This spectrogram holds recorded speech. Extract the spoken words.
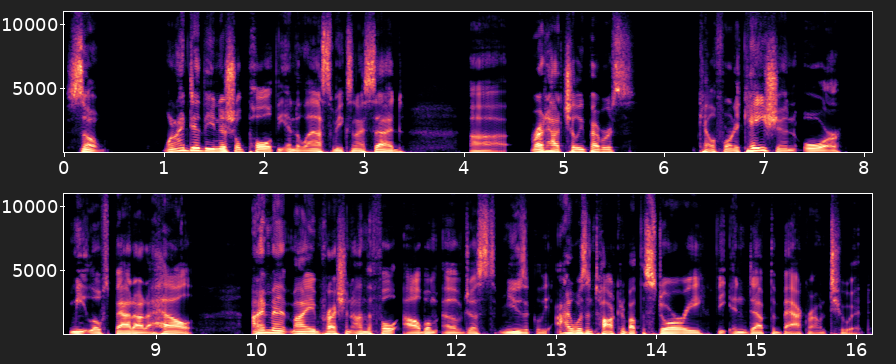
So when I did the initial poll at the end of last week's, and I said, uh, Red Hot Chili Peppers, Californication, or Meatloaf's Bat Out of Hell, I meant my impression on the full album of just musically. I wasn't talking about the story, the in depth, the background to it.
